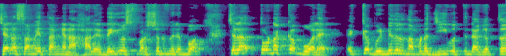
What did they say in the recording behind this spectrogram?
ചില സമയത്ത് അങ്ങനെ ഹല ദൈവസ്പർശനം വരുമ്പോൾ ചില തുടക്കം പോലെ ഒക്കെ വിടുതൽ നമ്മുടെ ജീവിതത്തിന്റെ അകത്ത്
